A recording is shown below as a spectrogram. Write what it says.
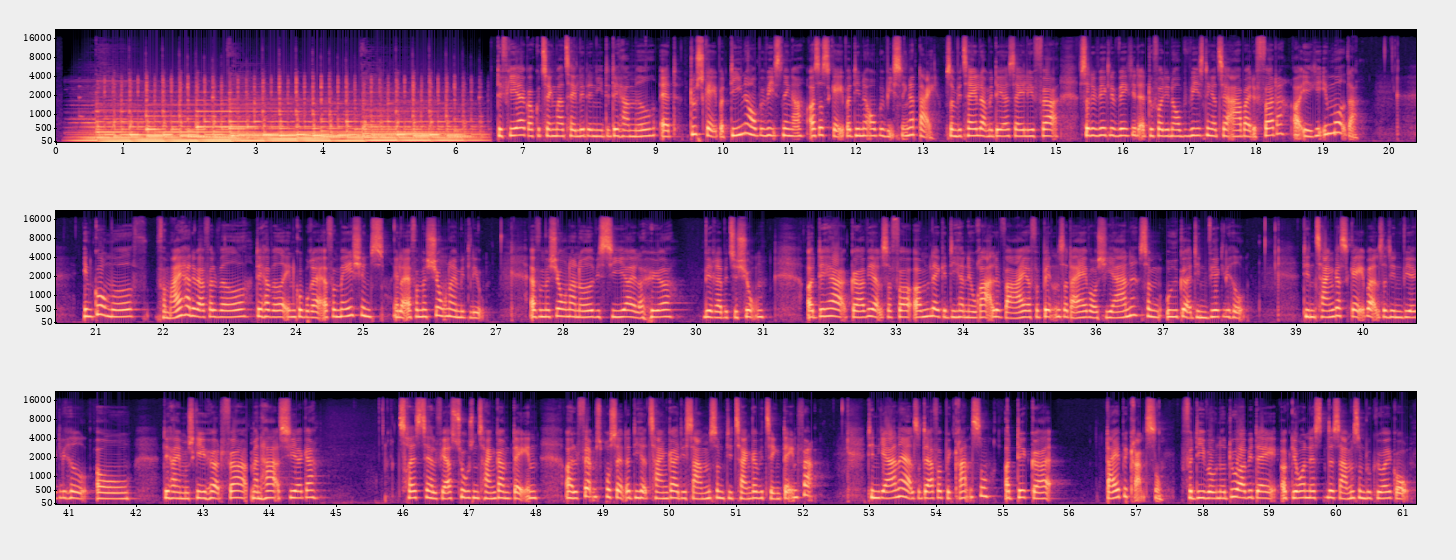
Det fjerde, jeg godt kunne tænke mig at tale lidt ind i, det er det her med, at du skaber dine overbevisninger, og så skaber dine overbevisninger dig. Som vi talte om i det, jeg sagde lige før, så er det virkelig vigtigt, at du får dine overbevisninger til at arbejde for dig, og ikke imod dig. En god måde, for mig har det i hvert fald været, det har været at inkorporere affirmations, eller affirmationer i mit liv. Affirmationer er noget, vi siger eller hører ved repetition. Og det her gør vi altså for at omlægge de her neurale veje og forbindelser, der er i vores hjerne, som udgør din virkelighed. Dine tanker skaber altså din virkelighed, og det har I måske hørt før. Man har cirka 60-70.000 tanker om dagen, og 90% af de her tanker er de samme som de tanker, vi tænkte dagen før. Din hjerne er altså derfor begrænset, og det gør dig begrænset. Fordi vågnede du op i dag og gjorde næsten det samme, som du gjorde i går,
